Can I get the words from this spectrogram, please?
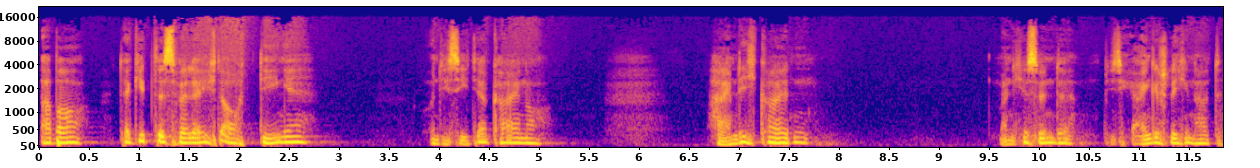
aber da gibt es vielleicht auch Dinge, und die sieht ja keiner, Heimlichkeiten, manche Sünde, die sich eingeschlichen hat,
